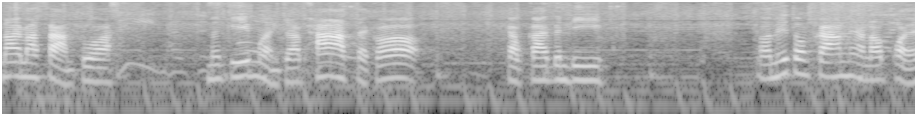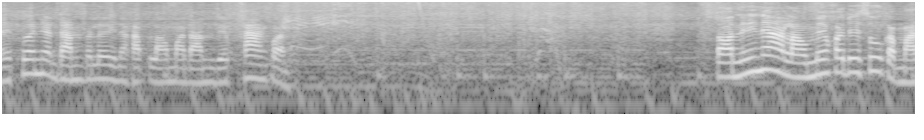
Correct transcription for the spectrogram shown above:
ได้มา 3 ตัว เมื่อกี้เหมือนจะพลาดแต่ก็กลับกลายเป็นดี ตอนนี้ตรงกลางเนี่ยเราปล่อยให้เพื่อนเนี่ยดันไปเลยนะครับ เรามาดันเว็บข้างก่อน ตอนนี้เนี่ยเราไม่ค่อยได้สู้กับมา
